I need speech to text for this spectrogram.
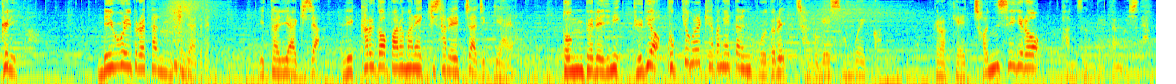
그리고 미국을 비롯한 기자들은 이탈리아 기자 리카르도 바르만의 기사를 짜집게 하여 동베를린이 드디어 국경을 개방했다는 보도를 자국에 선고했고 그렇게 전 세계로 방송되었던 것이다.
